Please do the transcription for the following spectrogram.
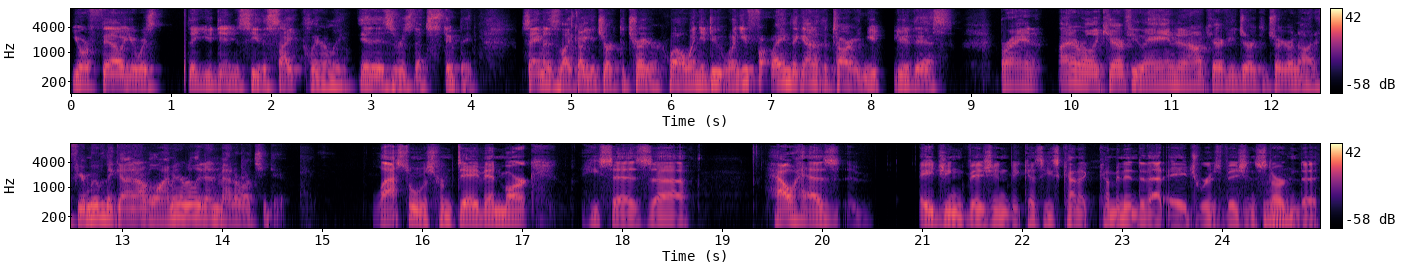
your failure was that you didn't see the sight clearly, is that's stupid. Same as like, oh, you jerked the trigger. Well, when you do, when you aim the gun at the target and you do this, Bryan, I don't really care if you aimed and I don't care if you jerked the trigger or not. If you're moving the gun out of alignment, it really doesn't matter what you do. Last one was from Dave Enmark. He says, uh, how has aging vision because he's kind of coming into that age where his vision's starting mm-hmm. to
